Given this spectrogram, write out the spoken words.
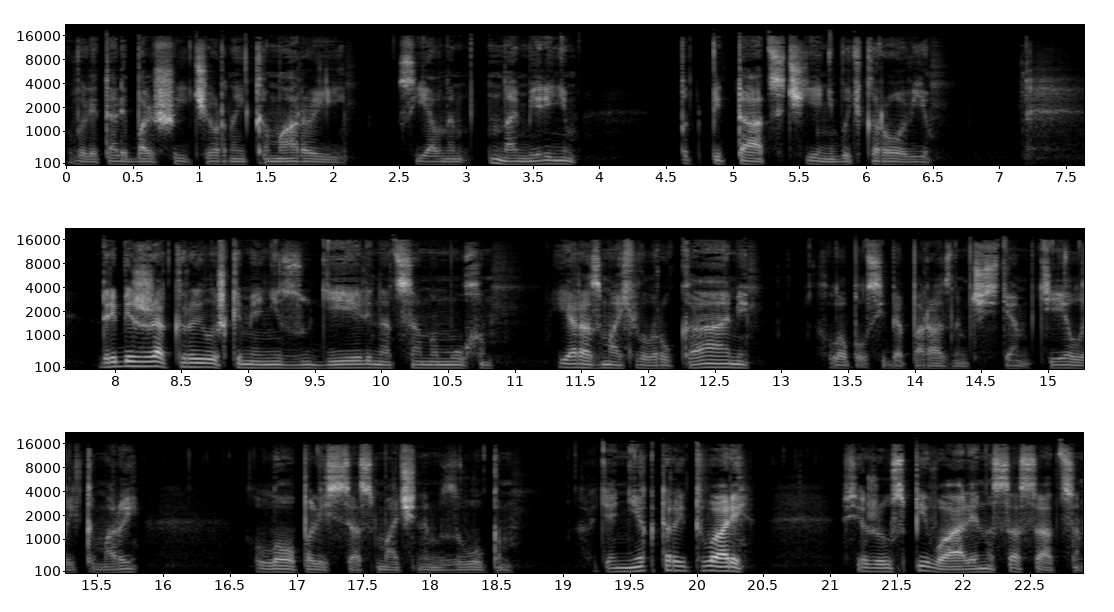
вылетали большие черные комары с явным намерением подпитаться чьей-нибудь кровью. Дребезжа крылышками, они зудели над самым ухом. Я размахивал руками, хлопал себя по разным частям тела, и комары лопались со смачным звуком. Хотя некоторые твари все же успевали насосаться.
